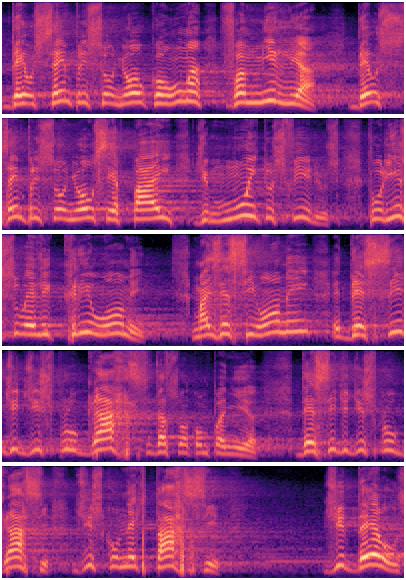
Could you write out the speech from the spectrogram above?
Deus sempre sonhou com uma família. Deus sempre sonhou ser pai de muitos filhos, por isso ele cria o homem. Mas esse homem decide desplugar-se da sua companhia, decide desplugar-se, desconectar-se de Deus.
